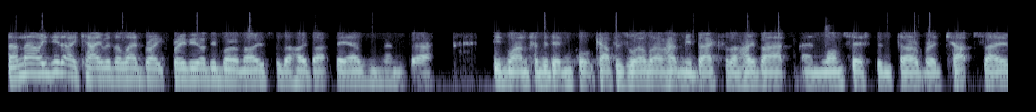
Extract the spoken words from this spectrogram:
so, no, he did okay with the Ladbrokes preview. I did one of those for the Hobart Thousand, and uh, did one for the Devonport Cup as well. They'll have me back for the Hobart and Launceston Thoroughbred Cup. So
